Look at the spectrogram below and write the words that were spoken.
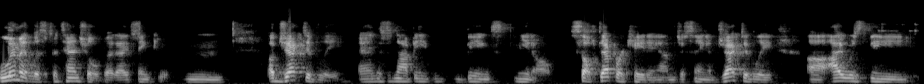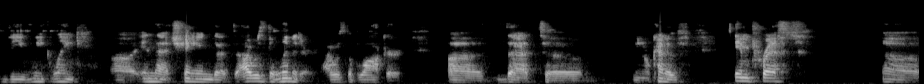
limitless potential. But I think mm, objectively, and this is not be, being you know self-deprecating. I'm just saying objectively, uh, I was the the weak link uh, in that chain. That I was the limiter. I was the blocker. Uh, that uh, you know kind of impressed uh,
